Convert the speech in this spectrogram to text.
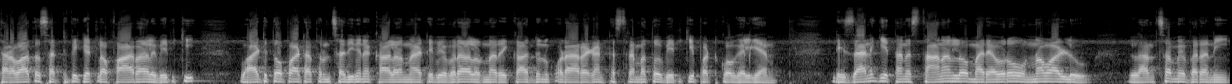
తర్వాత సర్టిఫికెట్ల ఫారాలు వెతికి వాటితో పాటు అతను చదివిన కాలం నాటి వివరాలున్న రికార్డును కూడా అరగంట శ్రమతో వెతికి పట్టుకోగలిగాను. నిజానికి తన స్థానంలో మరెవరో ఉన్నవాళ్ళు లంచం ఇవ్వరని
